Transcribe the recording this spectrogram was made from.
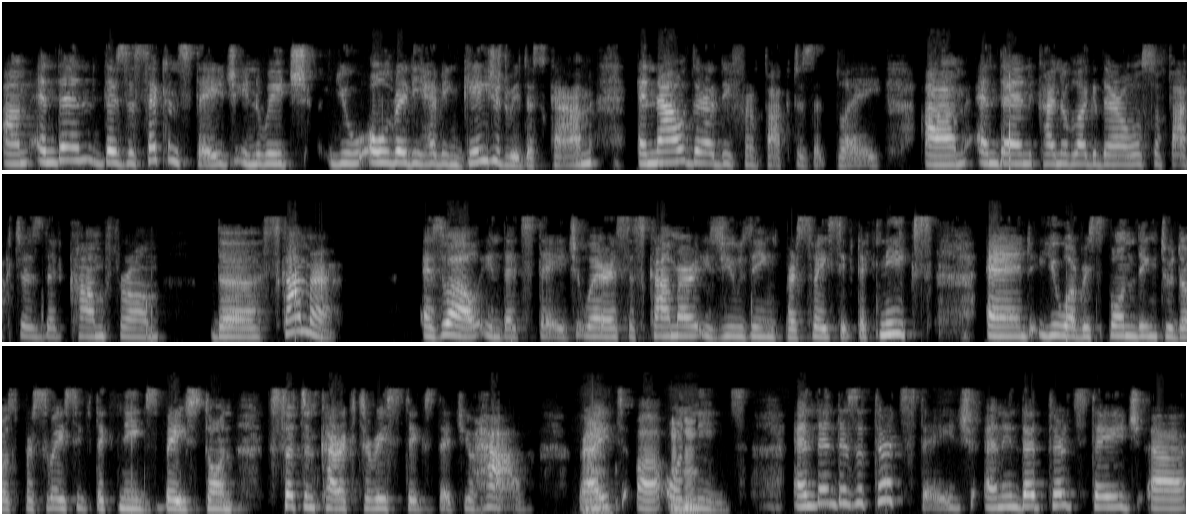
Um, and then there's a second stage in which you already have engaged with the scam, and now there are different factors at play. Um, and then, kind of like, there are also factors that come from the scammer as well in that stage, whereas the scammer is using persuasive techniques and you are responding to those persuasive techniques based on certain characteristics that you have, right, mm-hmm. uh, or mm-hmm. needs. And then there's a third stage, and in that third stage, uh,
